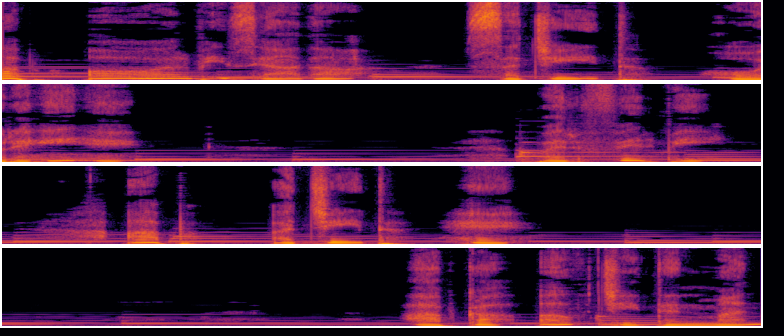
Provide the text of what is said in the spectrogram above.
आप और भी ज़्यादा सचेत हो रहे हैं। पर फिर भी आप अचेत है। आपका अवचेतन मन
